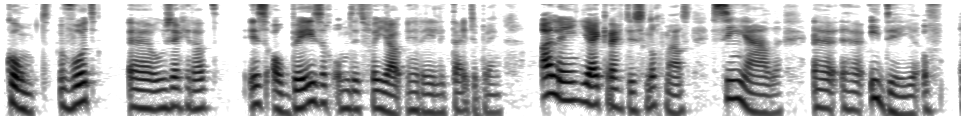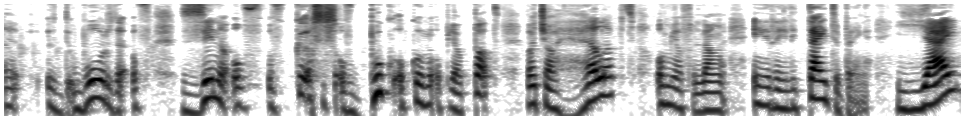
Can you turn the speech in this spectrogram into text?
komt. Wordt, hoe zeg je dat? Is al bezig om dit voor jou in realiteit te brengen. Alleen jij krijgt dus nogmaals signalen, uh, uh, ideeën of uh, woorden of zinnen of, of cursussen of boeken opkomen op jouw pad. Wat jou helpt om jouw verlangen in realiteit te brengen. Jij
